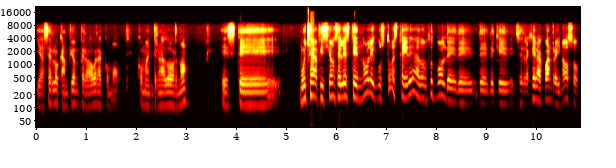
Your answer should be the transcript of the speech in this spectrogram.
y hacerlo campeón, pero ahora como, como entrenador, ¿no? Este, mucha afición celeste no le gustó esta idea, don Fútbol, de, de, que se trajera a Juan Reynoso.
